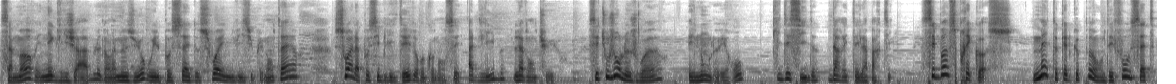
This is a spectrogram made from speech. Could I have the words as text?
Sa mort est négligeable dans la mesure où il possède soit une vie supplémentaire, soit la possibilité de recommencer ad lib l'aventure. C'est toujours le joueur, et non le héros, qui décide d'arrêter la partie. Ces boss précoces mettent quelque peu en défaut cette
